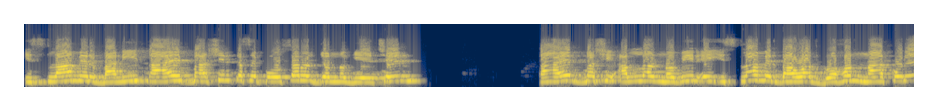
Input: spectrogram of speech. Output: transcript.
ইসলামের বাণী তায়েফবাসীর কাছে পৌঁছানোর জন্য গিয়েছেন। তায়েববাসী আল্লাহর নবীর এই ইসলামের দাওয়াত গ্রহণ না করে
